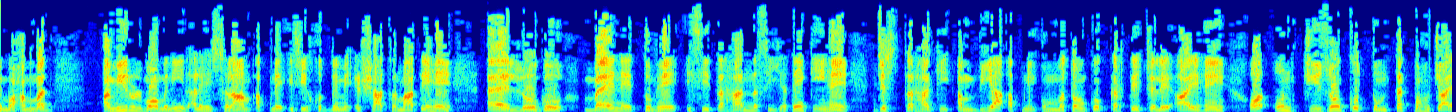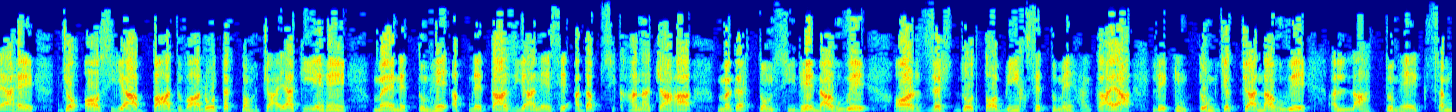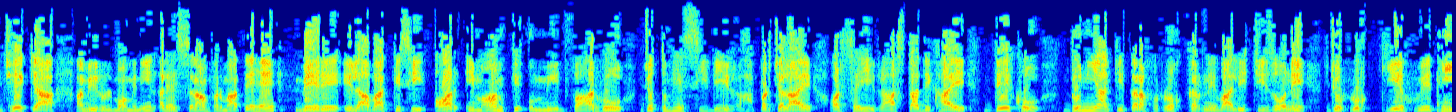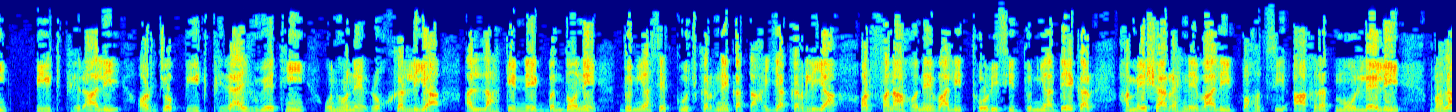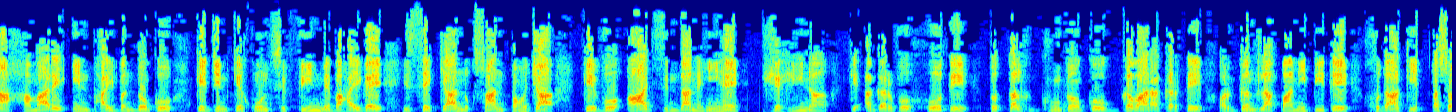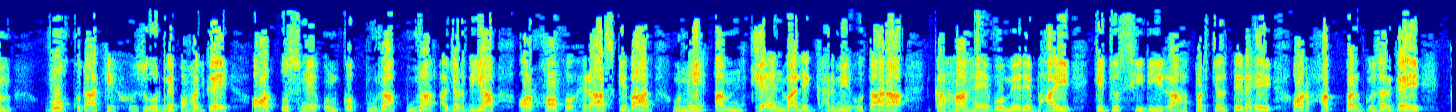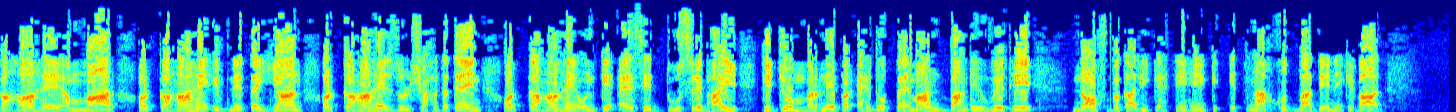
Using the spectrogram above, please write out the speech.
محمد۔ امیر المومنین علیہ السلام اپنے اسی خطبے میں ارشاد فرماتے ہیں، اے لوگو، میں نے تمہیں اسی طرح نصیحتیں کی ہیں، جس طرح کی انبیاء اپنی امتوں کو کرتے چلے آئے ہیں اور ان چیزوں کو تم تک پہنچایا ہے، جو اوسیا بعد والوں تک پہنچایا کیے ہیں۔ میں نے تمہیں اپنے تازیانے سے ادب سکھانا چاہا، مگر تم سیدھے نہ ہوئے اور زشد و توبیق سے تمہیں ہنکایا، لیکن تم یکجا نہ ہوئے۔ اللہ تمہیں سمجھے کیا؟ امیر المومنین علیہ السلام فرماتے ہیں، میرے علاوہ کسی اور امام کے امیدوار ہو جو تمہیں سیدھی راہ پر چلائے اور صحیح راستہ دکھائے، دیکھو دنیا کی طرف رخ کرنے والی چیزوں نے جو رخ کیے ہوئے تھیں پیٹ پھرا لی اور جو پیٹ پھرائے ہوئے تھیں، انہوں نے رخ کر لیا۔ اللہ کے نیک بندوں نے دنیا سے کوچ کرنے کا تہیا کر لیا اور فنا ہونے والی تھوڑی سی دنیا دے کر ہمیشہ رہنے والی بہت سی آخرت مول لے لی۔ بھلا ہمارے ان بھائی بندوں کو کہ جن کے خون صفین میں بہائے گئے، اس سے کیا نقصان پہنچا کہ وہ آج زندہ نہیں ہیں؟ یہی نہ کہ اگر وہ ہوتے تو تلخ گھونٹوں کو گوارا کرتے اور گندلا پانی پیتے۔ خدا کی قسم وہ خدا کے حضور میں پہنچ گئے اور اس نے ان کو پورا پورا اجر دیا اور خوف و حراس کے بعد انہیں امن چین والے گھر میں اتارا۔ کہاں ہیں وہ میرے بھائی کہ جو سیدھی راہ پر چلتے رہے اور حق پر گزر گئے؟ کہاں ہیں امار اور کہاں ہیں ابن تیان اور کہاں ہیں ذل شہادتین اور کہاں ہیں ان کے ایسے دوسرے بھائی کہ جو مرنے پر عہد و پیمان باندھے ہوئے تھے؟ نوف بکالی کہتے ہیں کہ اتنا خطبہ دینے کے بعد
